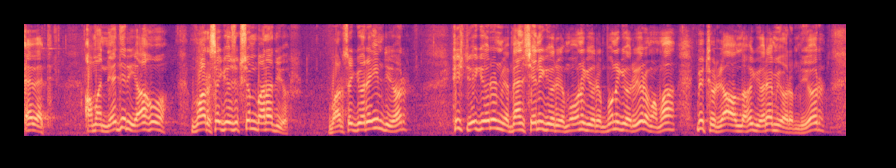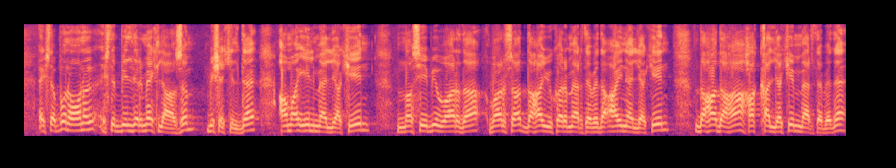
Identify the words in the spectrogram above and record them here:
Evet ama nedir yahu? Varsa gözüksün bana diyor. Varsa göreyim diyor. Hiç diyor görünmüyor. Ben seni görüyorum, onu görüyorum, bunu görüyorum ama bir türlü Allah'ı göremiyorum diyor. İşte bunu onu işte bildirmek lazım bir şekilde. Ama ilmel yakin nasibi var da varsa daha yukarı mertebede aynel yakin daha daha hakkal yakin mertebede.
